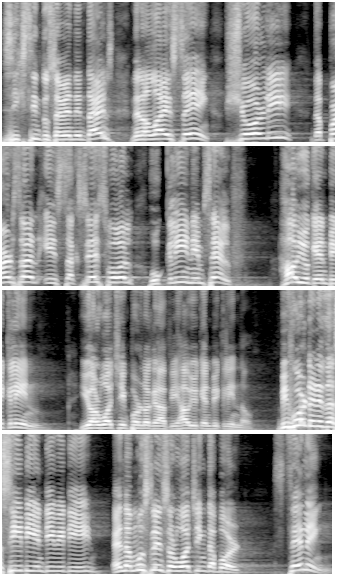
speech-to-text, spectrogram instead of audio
16 to 17 times. Then Allah is saying, surely the person is successful who clean himself. How you can be clean? You are watching pornography. How you can be clean now? Before there is a CD and DVD, and the Muslims are watching the board, selling.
